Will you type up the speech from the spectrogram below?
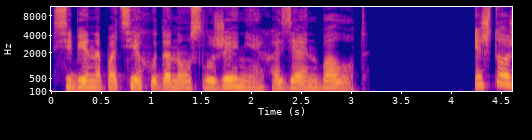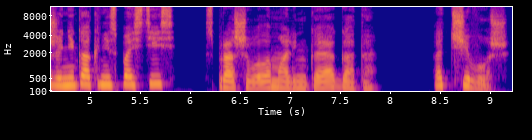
себе на потеху да на услужение хозяин болот. «И что же, никак не спастись?» — спрашивала маленькая Агата. «Отчего ж?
